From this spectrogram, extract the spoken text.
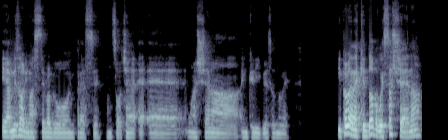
E a me sono rimaste proprio impresse. Non so, cioè è, è una scena incredibile secondo me. Il problema è che dopo questa scena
